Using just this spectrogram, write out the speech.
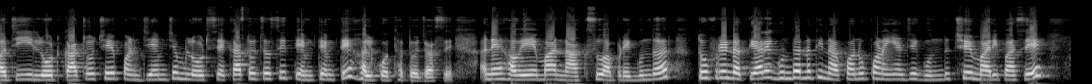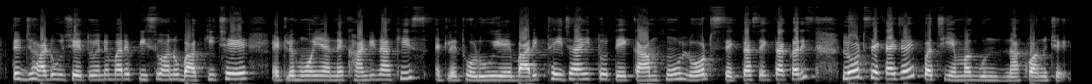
હજી લોટ કાચો છે, પણ જેમ જેમ લોટ શેકાતો જશે, તેમ તેમ તે હલકો થતો જશે. અને હવે એમાં નાખશું આપણે ગુંદર. તો ફ્રેન્ડ અત્યારે ગુંદર નથી નાખવાનું, પણ અહીંયા જે ગુંદ છે મારી પાસે, તે જાડું છે, તો એને મારે પીસવાનું બાકી છે. એટલે હું અહીંયા એને ખાંડી નાખીશ, એટલે થોડું એ બારીક થઈ જાય, તો તે કામ હું લોટ શેકતા શેકતા કરીશ. લોટ શેકાઈ જાય, પછી એમાં ગુંદ નાખવાનું છે.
